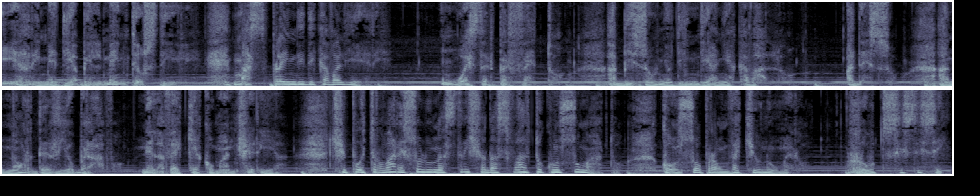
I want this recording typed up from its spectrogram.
irrimediabilmente ostili, ma splendidi cavalieri. Un western perfetto ha bisogno di indiani a cavallo. Adesso, a nord del Rio Bravo, nella vecchia comanceria, ci puoi trovare solo una striscia d'asfalto consumato, con sopra un vecchio numero. Route 66,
